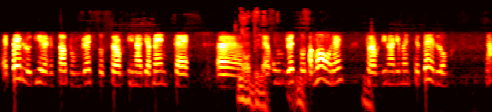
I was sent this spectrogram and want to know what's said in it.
è bello dire che è stato un gesto straordinariamente eh, un gesto d'amore, straordinariamente bello. Ma,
